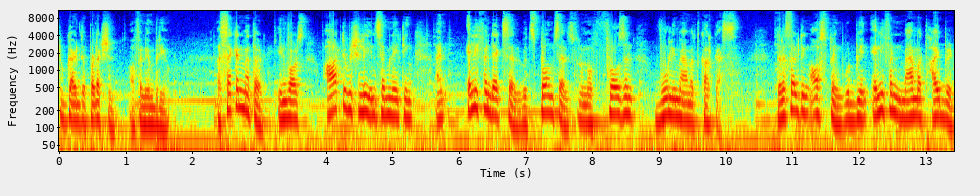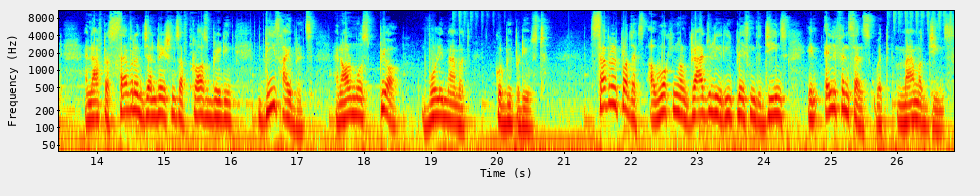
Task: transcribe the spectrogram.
to guide the production of an embryo. A second method involves artificially inseminating an elephant egg cell with sperm cells from a frozen woolly mammoth carcass. The resulting offspring would be an elephant mammoth hybrid, and after several generations of crossbreeding these hybrids, an almost pure woolly mammoth could be produced. Several projects are working on gradually replacing the genes in elephant cells with mammoth genes.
